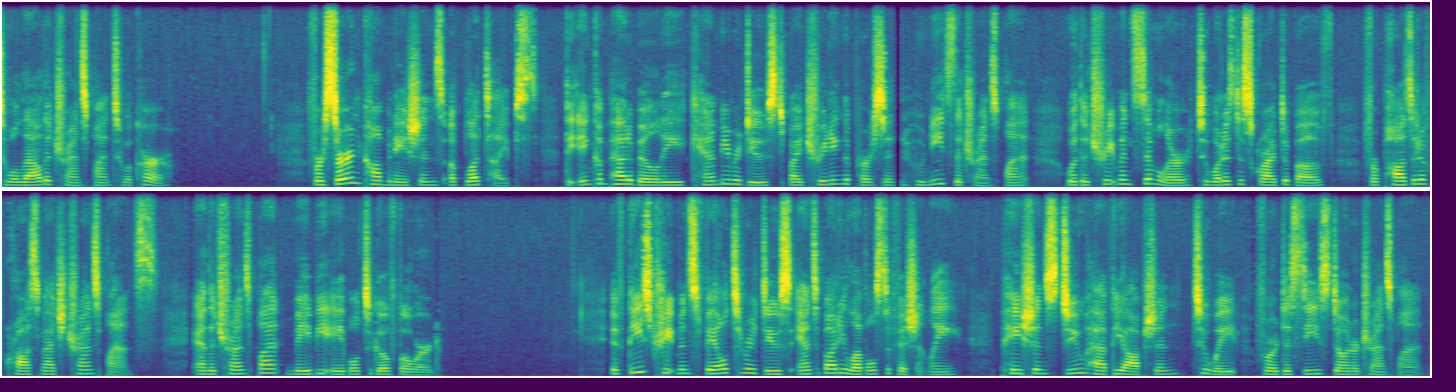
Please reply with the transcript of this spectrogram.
to allow the transplant to occur. For certain combinations of blood types, the incompatibility can be reduced by treating the person who needs the transplant with a treatment similar to what is described above for positive cross-match transplants, and the transplant may be able to go forward. If these treatments fail to reduce antibody levels sufficiently, patients do have the option to wait for a deceased donor transplant.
